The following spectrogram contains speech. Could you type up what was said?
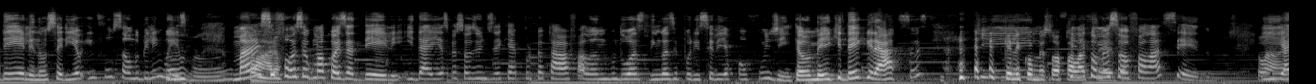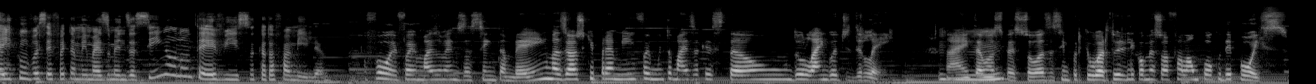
dele, não seria em função do bilinguismo. Uhum, Mas claro. se fosse alguma coisa dele, e daí as pessoas iam dizer que é porque eu tava falando com duas línguas e por isso ele ia confundir. Então eu meio que dei graças que, Que ele começou a falar ele começou a falar cedo. Claro. E aí com você foi também mais ou menos assim ou não teve isso com a tua família? Foi, foi mais ou menos assim também, mas eu acho que para mim foi muito mais a questão do language delay, né? Então Uhum. as pessoas assim, porque o Arthur ele começou a falar um pouco depois,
